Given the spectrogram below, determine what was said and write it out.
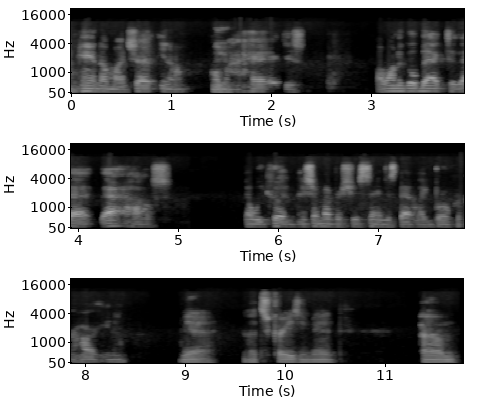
of hand on my chest, you know, on Yeah. my head. Just, I want to go back to that, that house and we couldn't. And she I remember she was saying just that like broke her heart, you know. Yeah, that's crazy, man. Um,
